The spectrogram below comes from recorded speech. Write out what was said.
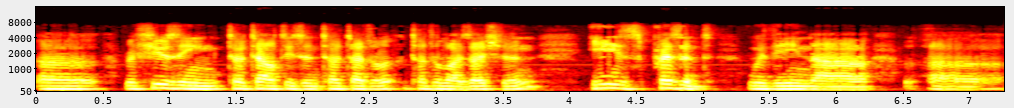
uh, refusing totalities and total totalization is present within uh, uh,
